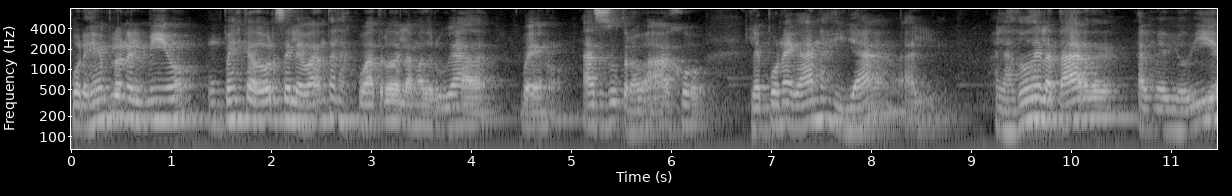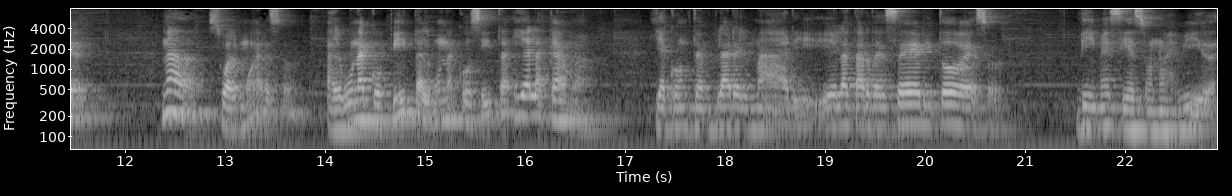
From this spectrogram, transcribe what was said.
por ejemplo, en el mío, un pescador se levanta a las 4 de la madrugada, bueno, hace su trabajo, le pone ganas y ya a las 2 de la tarde, al mediodía, nada, su almuerzo, alguna copita, alguna cosita y a la cama y a contemplar el mar y, y el atardecer y todo eso. Dime si eso no es vida.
